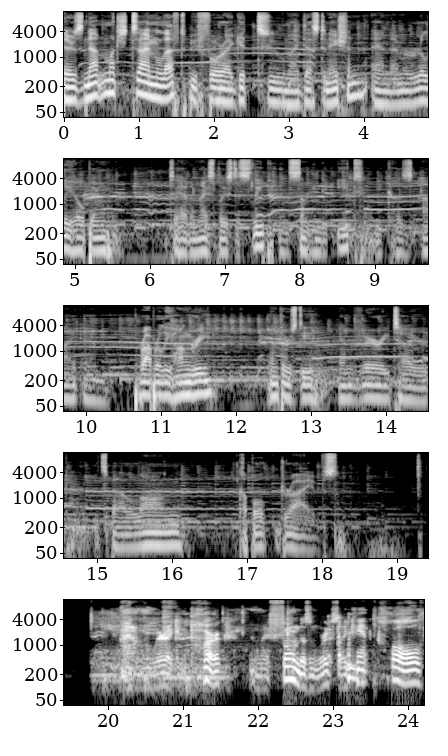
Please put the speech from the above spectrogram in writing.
There's not much time left before I get to my destination, and I'm really hoping to have a nice place to sleep and something to eat because I am properly hungry and thirsty and very tired. It's been a long couple drives. I don't know where I can park, and my phone doesn't work, so I can't call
